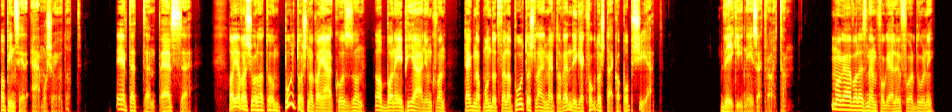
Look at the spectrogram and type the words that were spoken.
A pincér elmosolyodott. Értettem, persze. Ha javasolhatom, pultosnak ajánlkozzon, abban épp hiányunk van. Tegnap mondott fel a pultos lány, mert a vendégek fogdosták a popsiát. Végig nézett rajtam. Magával ez nem fog előfordulni.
